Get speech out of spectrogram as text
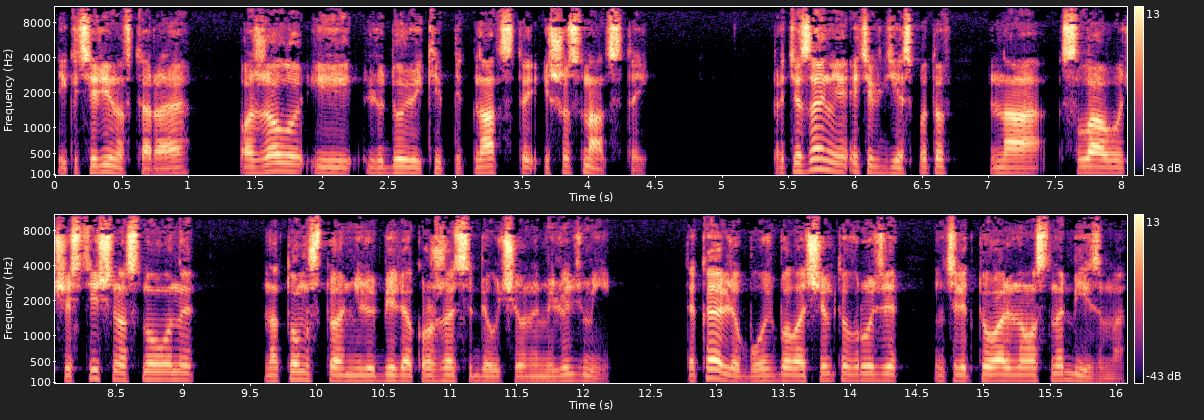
Екатерина II, пожалуй, и Людовики XV и XVI. Притязания этих деспотов на славу частично основаны на том, что они любили окружать себя учеными людьми. Такая любовь была чем-то вроде интеллектуального снобизма,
